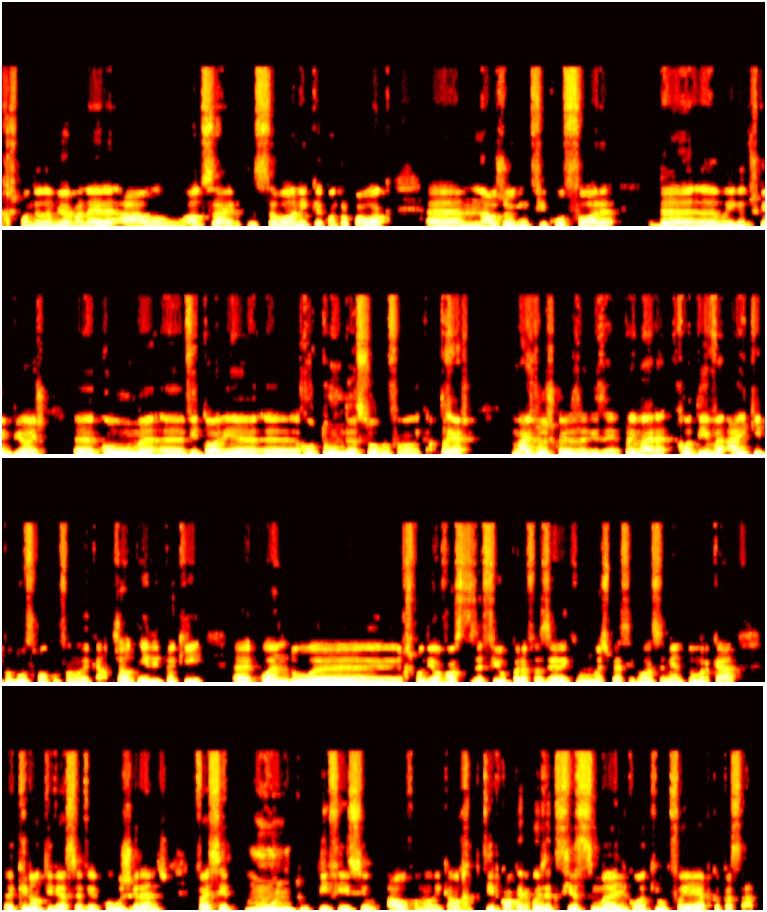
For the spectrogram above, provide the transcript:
respondeu da melhor maneira ao, ao desire de Salónica contra o PAOK, ao jogo em que ficou fora da Liga dos Campeões, com uma vitória rotunda sobre o Famalicão. De resto, mais duas coisas a dizer. Primeira, relativa à equipa do Futebol Clube Famalicão. Já o tinha dito aqui uh, quando uh, respondi ao vosso desafio para fazer aqui uma espécie de lançamento do mercado uh, que não tivesse a ver com os grandes. Vai ser muito difícil ao Famalicão repetir qualquer coisa que se assemelhe com aquilo que foi a época passada.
